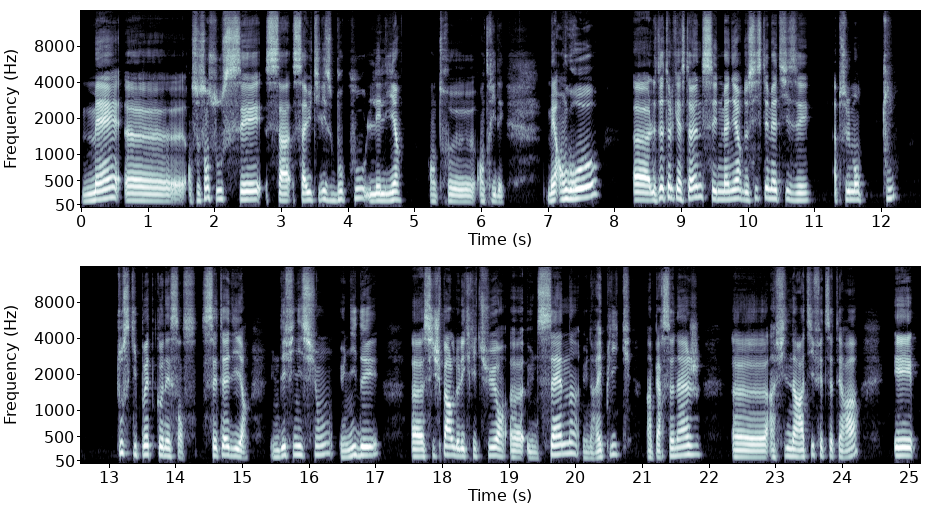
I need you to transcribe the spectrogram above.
mais euh, en ce sens où c'est ça, utilise beaucoup les liens entre, entre idées. Mais en gros, euh, le Zettelkasten, c'est une manière de systématiser absolument tout, tout ce qui peut être connaissance. C'est-à-dire une définition, une idée, euh, si je parle de l'écriture, une scène, une réplique, un personnage, un fil narratif, etc. Et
